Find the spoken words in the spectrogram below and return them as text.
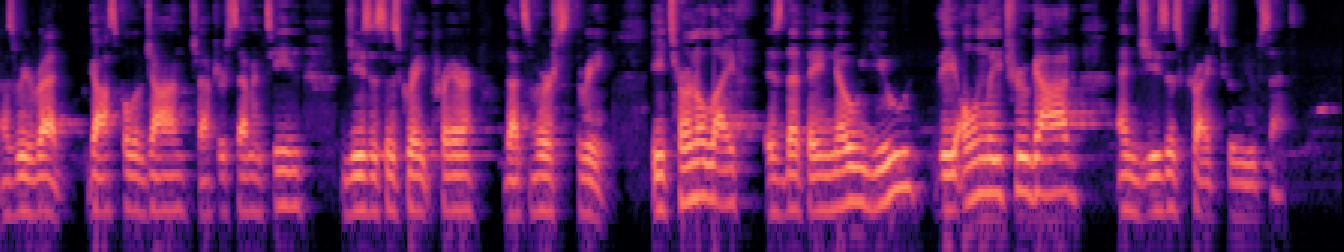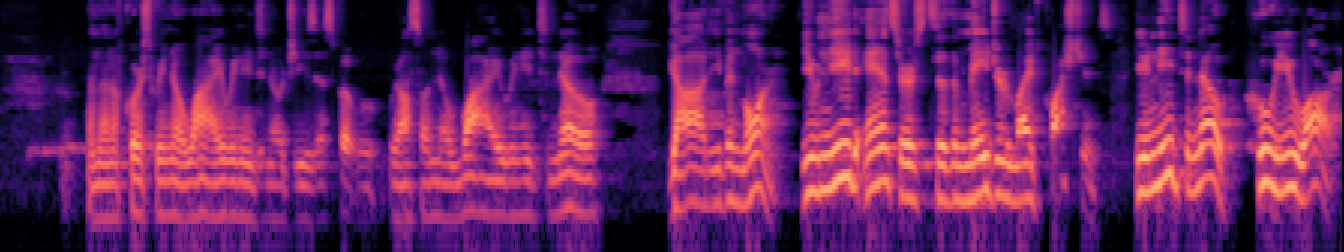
as we read. Gospel of John, chapter 17, Jesus' great prayer. That's verse 3. Eternal life is that they know you, the only true God, and Jesus Christ, whom you've sent. And then, of course, we know why we need to know Jesus, but we also know why we need to know God even more. You need answers to the major life questions. You need to know who you are.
